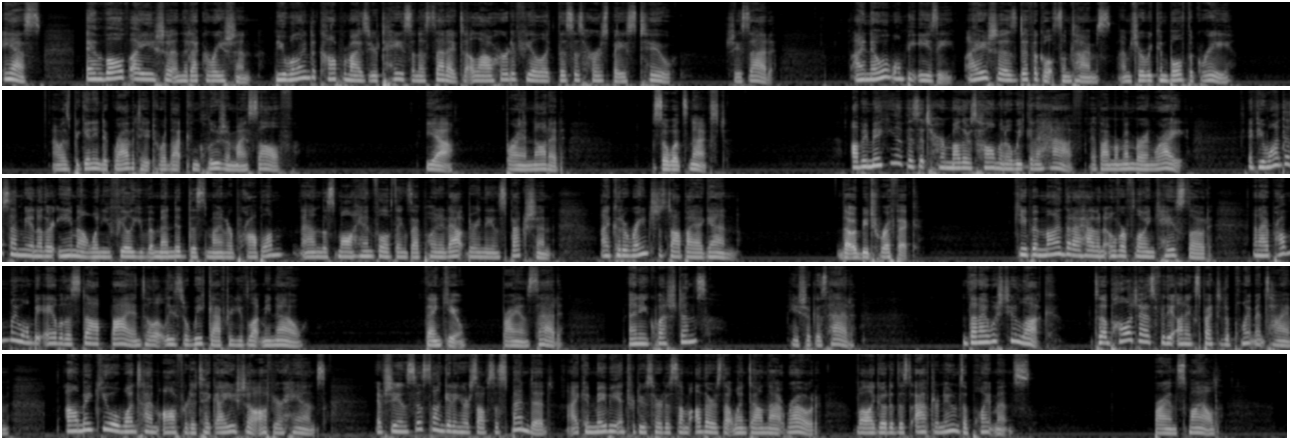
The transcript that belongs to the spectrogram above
Yes. Involve Aisha in the decoration. Be willing to compromise your taste and aesthetic to allow her to feel like this is her space too, she said. I know it won't be easy. Aisha is difficult sometimes. I'm sure we can both agree. I was beginning to gravitate toward that conclusion myself. Yeah, Brian nodded. So what's next? I'll be making a visit to her mother's home in a week and a half, if I'm remembering right. If you want to send me another email when you feel you've amended this minor problem and the small handful of things I pointed out during the inspection, I could arrange to stop by again. That would be terrific. Keep in mind that I have an overflowing caseload, and I probably won't be able to stop by until at least a week after you've let me know. Thank you, Brian said. Any questions? He shook his head. Then I wish you luck. To apologize for the unexpected appointment time, I'll make you a one time offer to take Aisha off your hands. If she insists on getting herself suspended, I can maybe introduce her to some others that went down that road while I go to this afternoon's appointments. Brian smiled.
